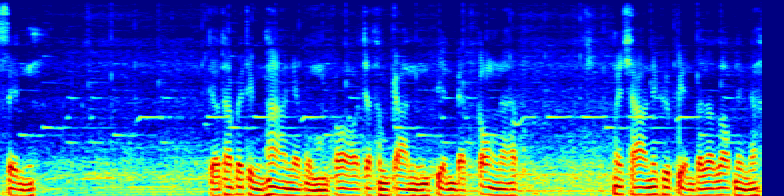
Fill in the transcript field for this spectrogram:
18%เดี๋ยวถ้าไปถึงห้างเนี่ยผมก็จะทำการเปลี่ยนแบตกล้องนะครับ เมื่อเช้านี่คือเปลี่ยนไปแล้วรอบหนึ่งนะ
